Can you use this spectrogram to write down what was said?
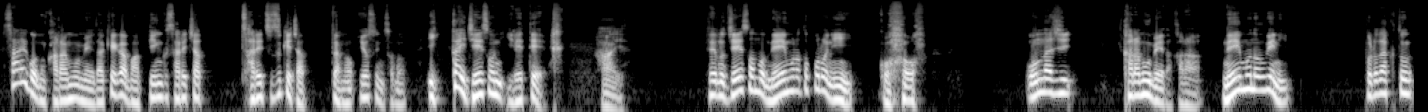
最後のカラム名だけがマッピングされちゃ、され続けちゃったの。要するにその、一回 JSON に入れて、はい。その JSON のネームのところに、こう、同じカラム名だから、ネームの上に、プロダクト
